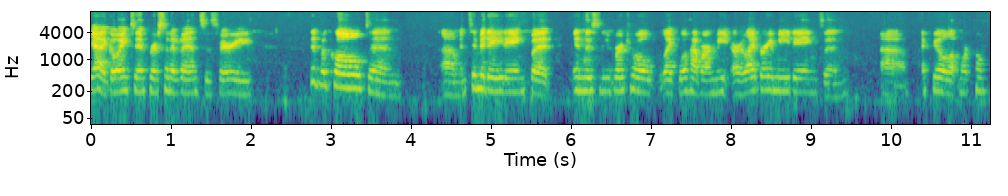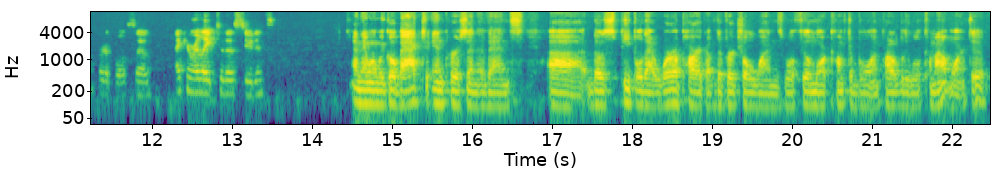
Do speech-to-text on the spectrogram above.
yeah, going to in-person events is very difficult and um, intimidating. But in this new virtual, like we'll have our meet our library meetings, and uh, I feel a lot more comfortable. So I can relate to those students. And then when we go back to in-person events, uh, those people that were a part of the virtual ones will feel more comfortable and probably will come out more too.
